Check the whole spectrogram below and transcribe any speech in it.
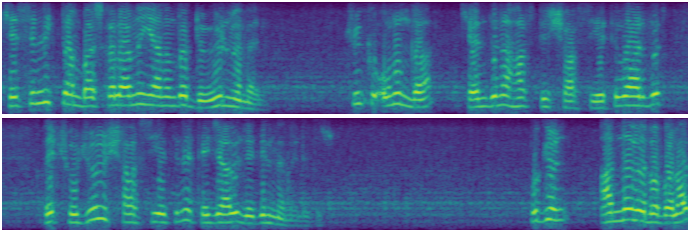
Kesinlikle başkalarının yanında dövülmemeli. Çünkü onun da kendine has bir şahsiyeti vardır ve çocuğun şahsiyetine tecavüz edilmemelidir. Bugün anne ve babalar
